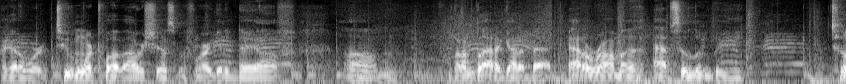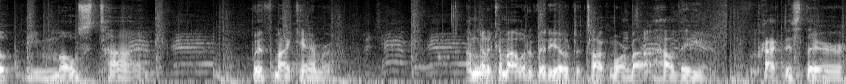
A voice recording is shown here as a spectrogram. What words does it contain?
I gotta work two more 12-hour shifts before I get a day off. Um, but I'm glad I got it back. Adorama absolutely took the most time with my camera. I'm gonna come out with a video to talk more about how they practice their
